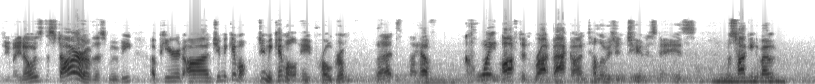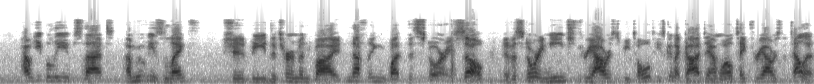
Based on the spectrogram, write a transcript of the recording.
as you may know, is the star of this movie, appeared on Jimmy Kimmel. Jimmy Kimmel, a program that I have quite often brought back on television Tuesdays, was talking about how he believes that a movie's length should be determined by nothing but the story. So, if a story needs three hours to be told, he's going to goddamn well take three hours to tell it.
